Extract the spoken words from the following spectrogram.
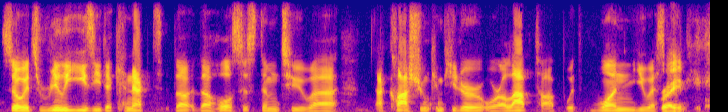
So it's really easy to connect the, the whole system to uh, a classroom computer or a laptop with one USB right. cable.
